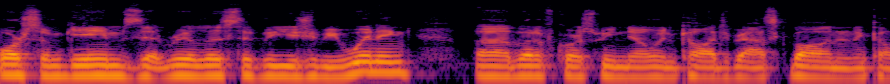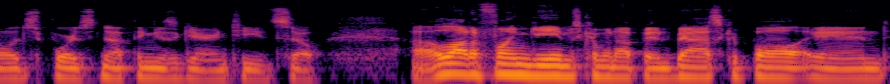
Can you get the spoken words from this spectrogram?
for some games that realistically you should be winning. Uh, but of course, we know in college basketball and in college sports, nothing is guaranteed. So, uh, a lot of fun games coming up in basketball. And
